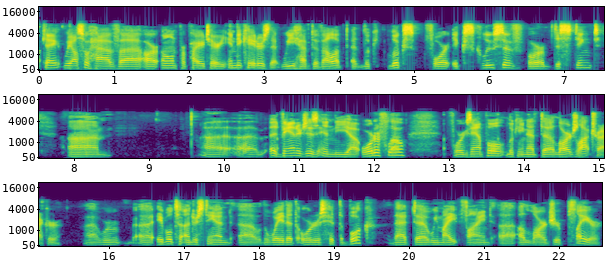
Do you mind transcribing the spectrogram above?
Okay, we also have uh, our own proprietary indicators that we have developed that look, looks for exclusive or distinct um, uh, uh, advantages in the uh, order flow. For example, looking at the large lot tracker, uh, we're uh, able to understand the way that the orders hit the book that we might find a larger player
